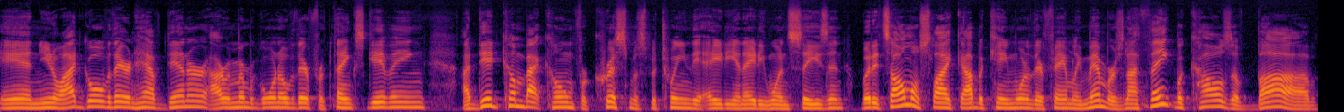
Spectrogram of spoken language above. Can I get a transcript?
And, you know, I'd go over there and have dinner. I remember going over there for Thanksgiving. I did come back home for Christmas between the 80 and 81 season, but it's almost like I became one of their family members. And I think because of Bob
